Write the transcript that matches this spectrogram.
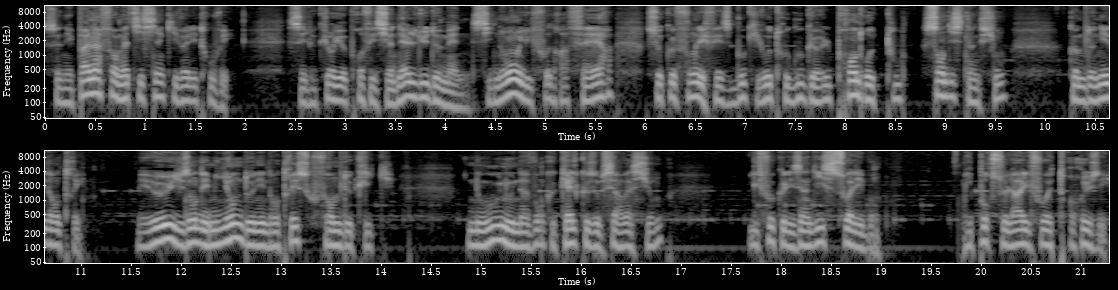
Ce n'est pas l'informaticien qui va les trouver, c'est le curieux professionnel du domaine. Sinon, il faudra faire ce que font les Facebook et autres Google, prendre tout, sans distinction, comme données d'entrée. Mais eux, ils ont des millions de données d'entrée sous forme de clics. Nous, nous n'avons que quelques observations. Il faut que les indices soient les bons. Et pour cela, il faut être rusé.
